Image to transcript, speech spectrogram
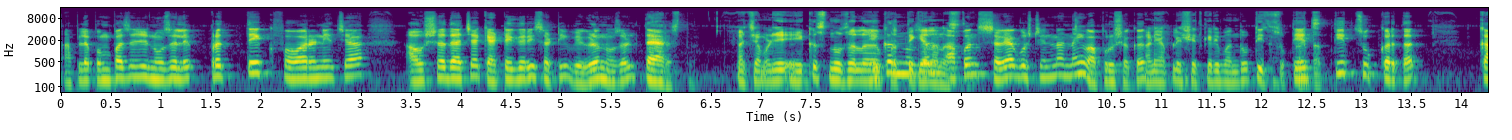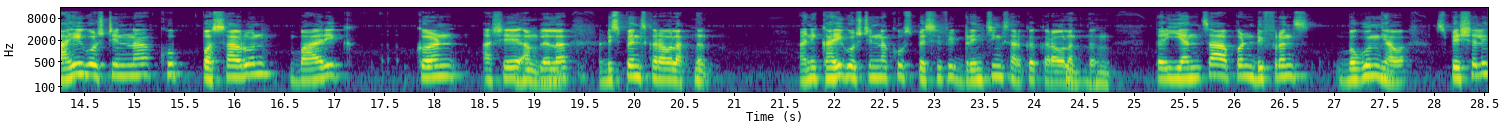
आपल्या पंपाचं जे नोझल आहे प्रत्येक फवारणीच्या औषधाच्या कॅटेगरीसाठी वेगळं नोझल तयार असतं. अच्छा म्हणजे एकच नोझल एकच आपण सगळ्या गोष्टींना नाही वापरू शकत. आणि आपले शेतकरी बांधव तीच चूक तेच. तीच चूक करतात. काही गोष्टींना खूप पसारून बारीक कण असे आपल्याला डिस्पेन्स करावं लागतं. आणि काही गोष्टींना खूप स्पेसिफिक ड्रेंचिंग सारखं करावं लागतं. तर यांचा आपण डिफरन्स बघून घ्यावा. स्पेशली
